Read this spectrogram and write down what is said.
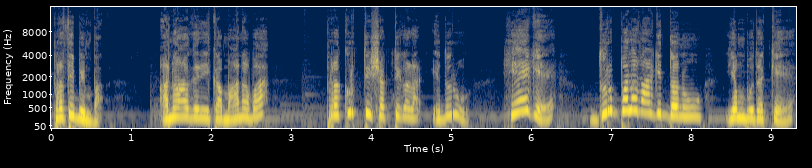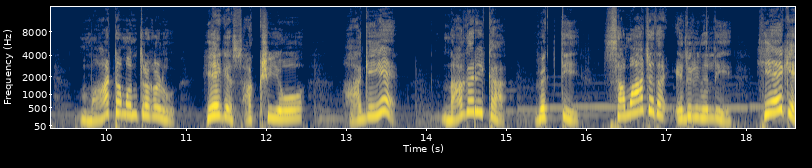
ಪ್ರತಿಬಿಂಬ, ಅನಾಗರಿಕ ಮಾನವ ಪ್ರಕೃತಿ ಶಕ್ತಿಗಳ ಎದುರು ಹೇಗೆ ದುರ್ಬಲನಾಗಿದ್ದನು ಎಂಬುದಕ್ಕೆ ಮಾಟಮಂತ್ರಗಳು ಹೇಗೆ ಸಾಕ್ಷಿಯೋ ಹಾಗೆಯೇ ನಾಗರಿಕ ವ್ಯಕ್ತಿ ಸಮಾಜದ ಎದುರಿನಲ್ಲಿ ಹೇಗೆ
